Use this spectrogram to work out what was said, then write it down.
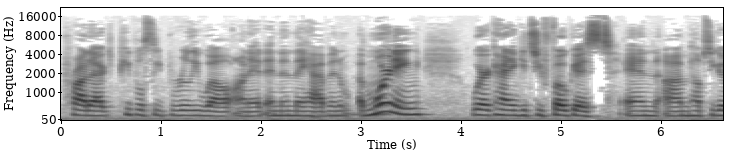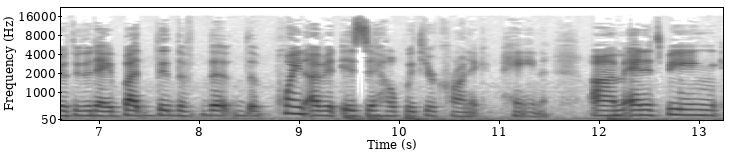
product. People sleep really well on it, and then they have an, a morning where it kind of gets you focused and um, helps you go through the day. But the, the the the point of it is to help with your chronic pain. Um, and it's being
